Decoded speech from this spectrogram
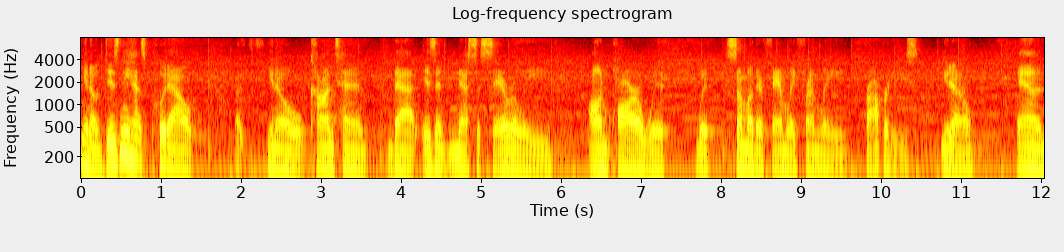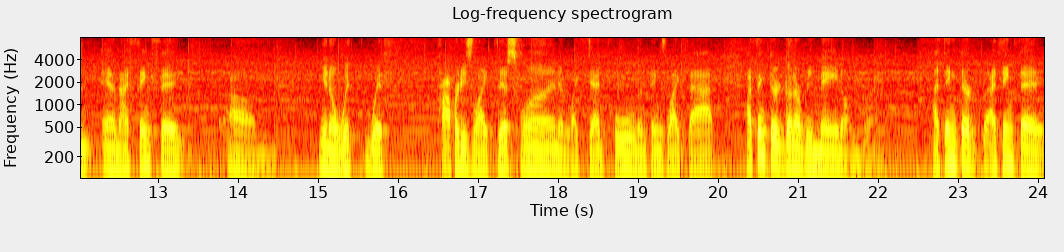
you know, Disney has put out, uh, you know, content that isn't necessarily on par with with some of their family friendly properties, you Yeah. know, and and I think that, um, you know, with with properties like this one and like Deadpool and things like that, I think they're going to remain on brand. I think they're, I think that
